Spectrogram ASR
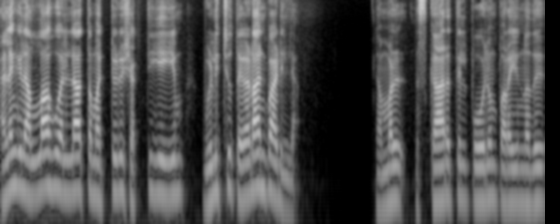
അല്ലെങ്കിൽ അള്ളാഹു അല്ലാത്ത മറ്റൊരു ശക്തിയെയും വിളിച്ചു തേടാൻ പാടില്ല. നമ്മൾ നിസ്കാരത്തിൽ പോലും പറയുന്നത്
